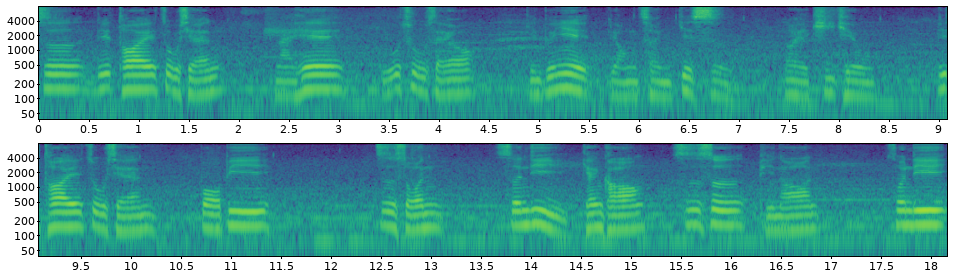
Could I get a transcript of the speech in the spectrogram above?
有司日台祖先，乃是有处少，今晡日良辰吉时来祈求日台祖先保庇子孙身体健康，事事平安顺利。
